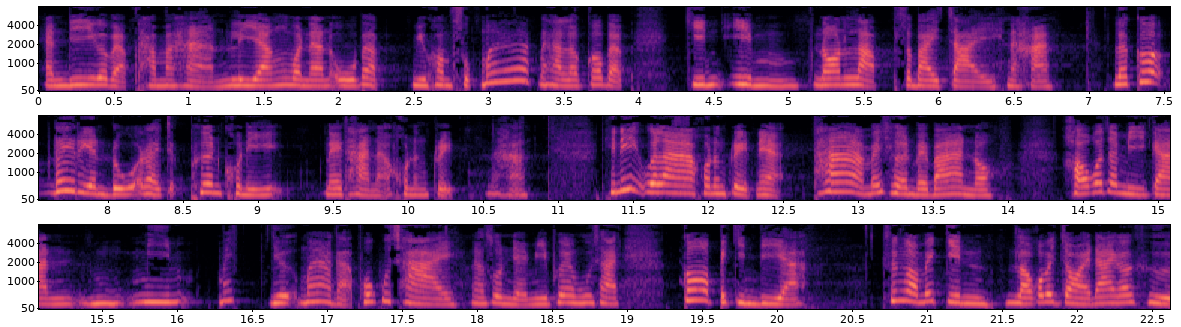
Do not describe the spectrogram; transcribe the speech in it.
แอนดี้ก็แบบทำอาหารเลี้ยงวันนั้นโอ้แบบมีความสุขมากนะคะ แล้วก็แบบกินอิ่มนอนหลับสบายใจนะคะ แล้วก็ได้เรียนรู้อะไรจากเพื่อนคนนี้ในฐานะคนอังกฤษนะคะ ทีนี้เวลาคนอังกฤษเนี่ย ถ้าไม่เชิญไปบ้านเนาะเขาก็จะมีการมีไม่เยอะมากอะพวกผู้ชายนะส่วนใหญ่มีเพื่อนผู้ชาย ก็ไปกินเบียร์ซึ่งเราไม่กินเราก็ไปจอยได้ก็คือ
